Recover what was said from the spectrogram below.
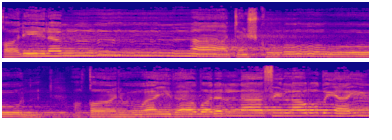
قليلا ما تشكرون وقالوا أئذا ضللنا في الأرض أئنا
